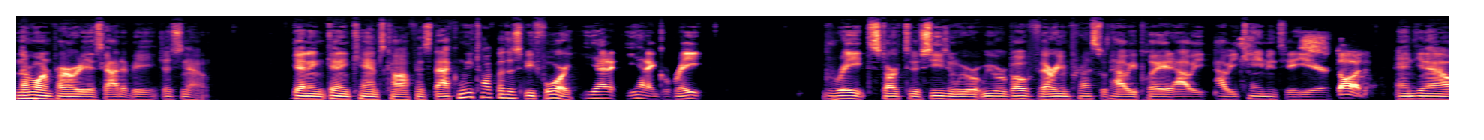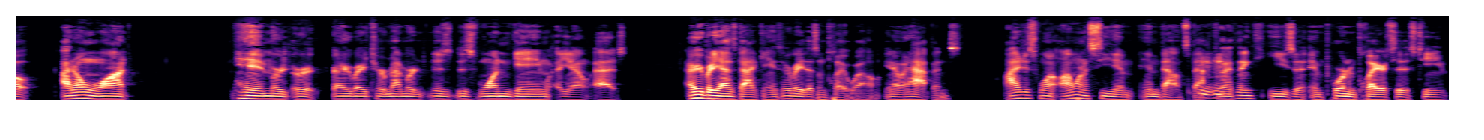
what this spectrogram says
number one priority has got to be just you know getting getting Cam's confidence back. And we talked about this before. He had a, he had a great great start to the season. We were we were both very impressed with how he played, how he how he came into the year. Stud. And you know, I don't want him or, or everybody to remember this this one game. You know, as everybody has bad games. Everybody doesn't play well. You know, it happens. I just want I want to see him him bounce back. Mhm. I think he's an important player to this team,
